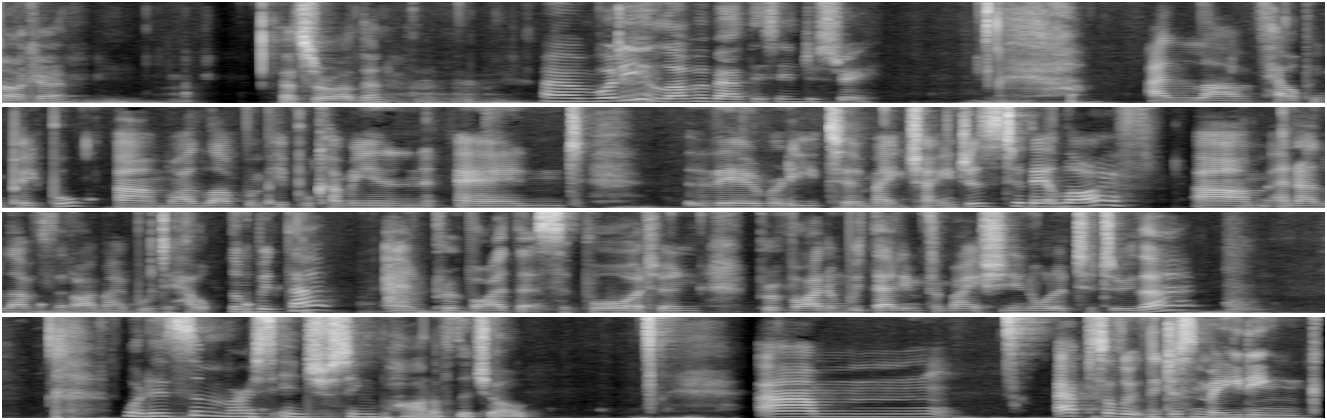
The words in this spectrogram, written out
Okay. That's all right then. Uh, what do you love about this industry? I love helping people. Um, I love when people come in and they're ready to make changes to their life. Um, and I love that I'm able to help them with that and provide that support and provide them with that information in order to do that. What is the most interesting part of the job? Um, absolutely, just meeting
